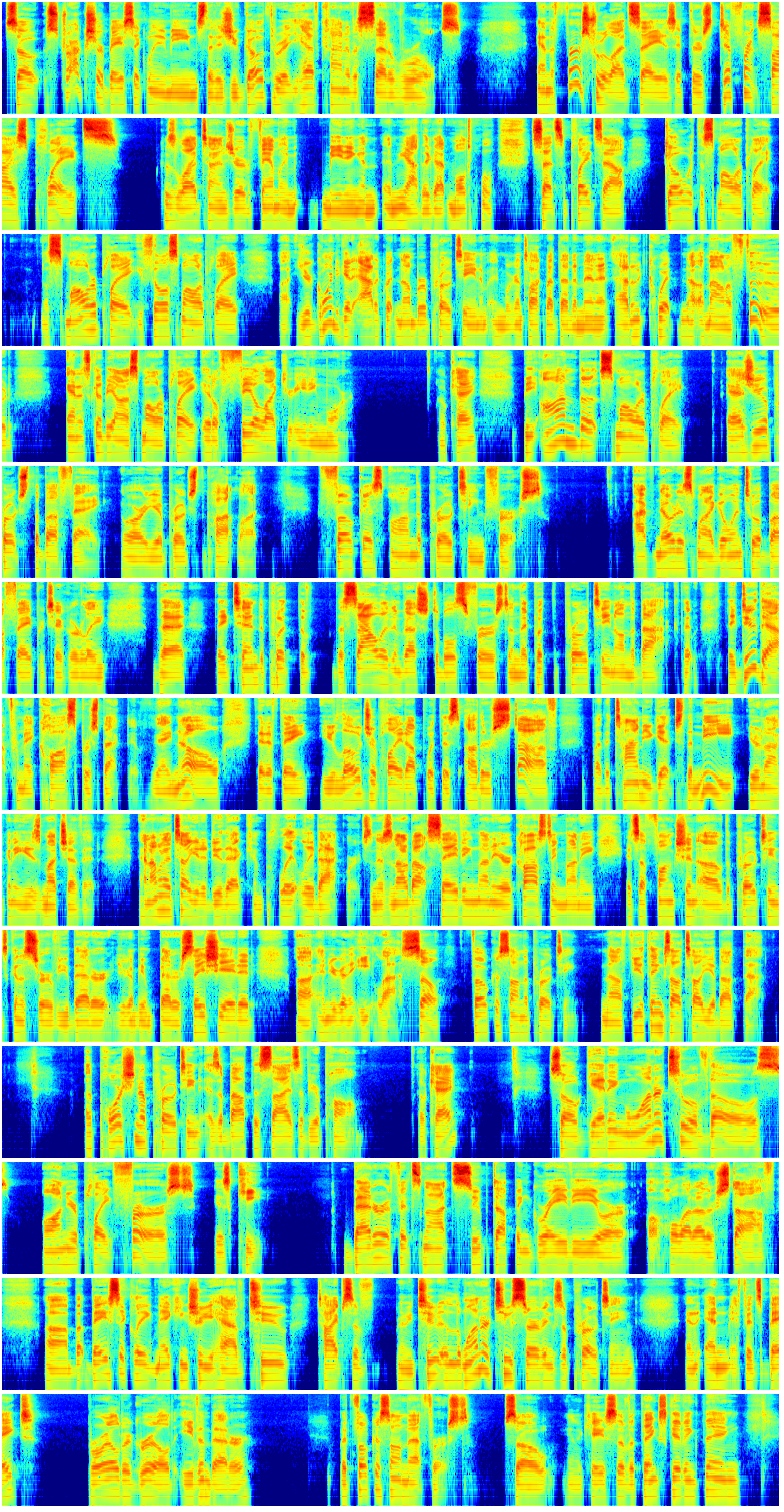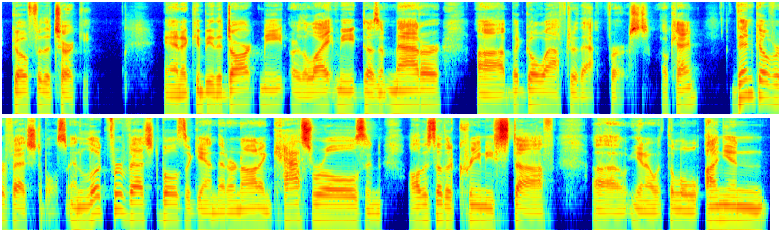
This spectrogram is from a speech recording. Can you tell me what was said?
So, structure basically means that as you go through it, you have kind of a set of rules. And the first rule I'd say is if there's different size plates, because a lot of times you're at a family meeting and, and yeah, they got multiple sets of plates out, go with the smaller plate. The smaller plate, you fill a smaller plate, uh, you're going to get adequate number of protein, and we're going to talk about that in a minute, adequate amount of food, and it's going to be on a smaller plate. It'll feel like you're eating more. Okay. Beyond the smaller plate, as you approach the buffet or you approach the potluck, focus on the protein first. I've noticed when I go into a buffet, particularly, that they tend to put the the salad and vegetables first and they put the protein on the back. That they do that from a cost perspective. They know that if they you load your plate up with this other stuff by the time you get to the meat you're not going to eat as much of it. And i'm going to tell you to do that completely backwards. And it's not about saving money or costing money. It's a function of the protein's going to serve you better you're going to be better satiated uh, and you're going to eat less. So focus on the protein. Now a few things i'll tell you about that a portion of protein is about the size of your palm. Okay. So getting one or two of those on your plate first is key. Better if it's not souped up in gravy or a whole lot of other stuff. Uh, but basically, making sure you have two types of, I mean, two, one or two servings of protein. And, and if it's baked, broiled, or grilled, even better. But focus on that first. So, in the case of a Thanksgiving thing, go for the turkey. And it can be the dark meat or the light meat, doesn't matter, uh, but go after that first. Okay. Then go for vegetables and look for vegetables again that are not in casseroles and all this other creamy stuff, uh, you know, with the little onion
